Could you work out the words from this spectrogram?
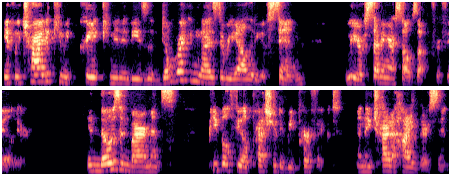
If we try to com- create communities that don't recognize the reality of sin, we are setting ourselves up for failure. In those environments, people feel pressure to be perfect and they try to hide their sin.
